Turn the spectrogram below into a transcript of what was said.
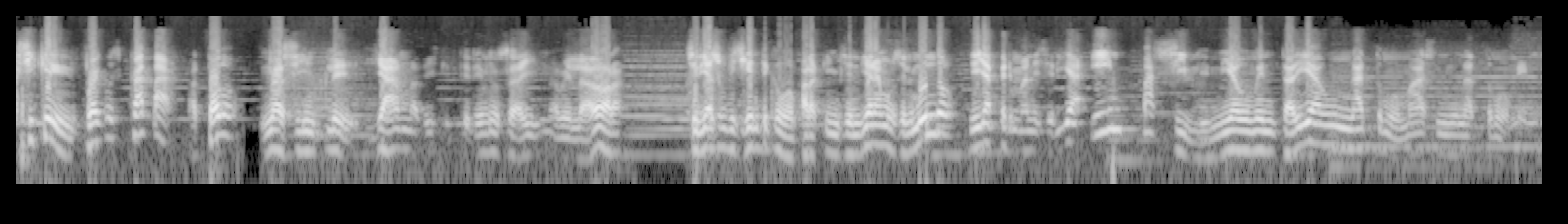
Así que el fuego escapa a todo. Una simple llama de que tenemos ahí, una veladora, sería suficiente como para que incendiáramos el mundo y ella permanecería impasible, ni aumentaría un átomo más ni un átomo menos.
